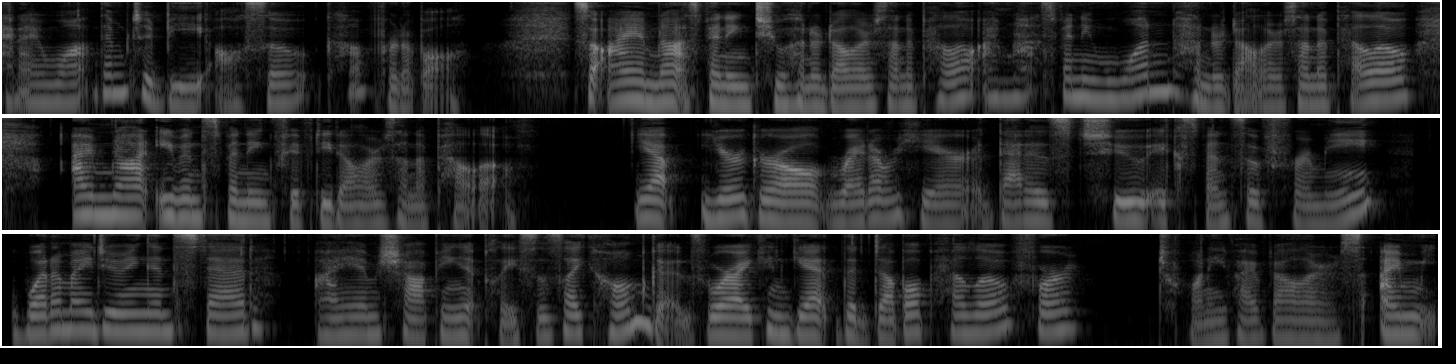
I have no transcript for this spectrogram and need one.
And I want them to be also comfortable. So I am not spending $200 on a pillow. I'm not spending $100 on a pillow. I'm not even spending $50 on a pillow. Yep, your girl right over here, that is too expensive for me. What am I doing instead? I am shopping at places like Home Goods where I can get the double pillow for $25. I'm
